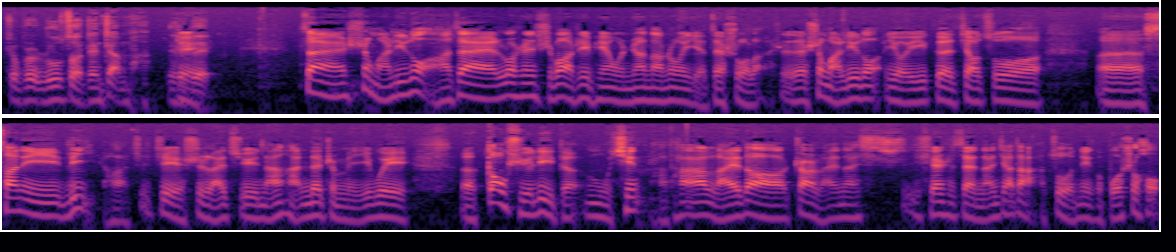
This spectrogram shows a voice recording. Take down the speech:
这不是如坐针毡吗？对不对？在圣马力诺啊，在《洛杉矶时报》这篇文章当中也在说了，是在圣马力诺有一个叫做呃 Sunny Lee 啊，这这也是来自于南韩的这么一位呃高学历的母亲啊，她来到这儿来呢，先是在南加大做那个博士后，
